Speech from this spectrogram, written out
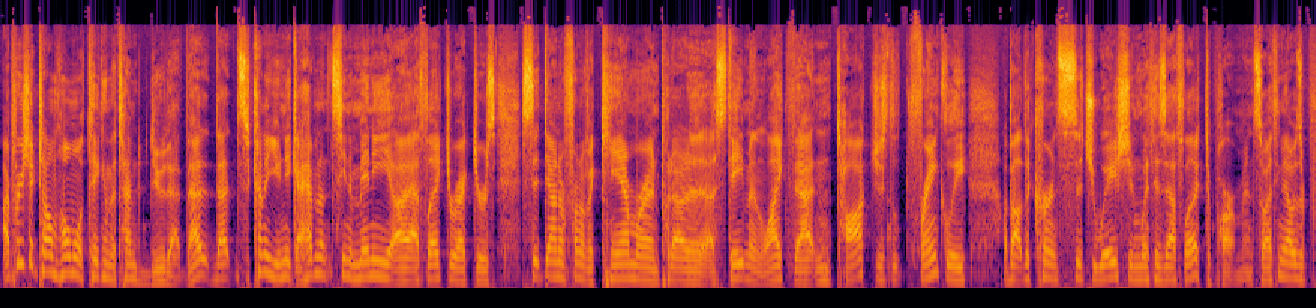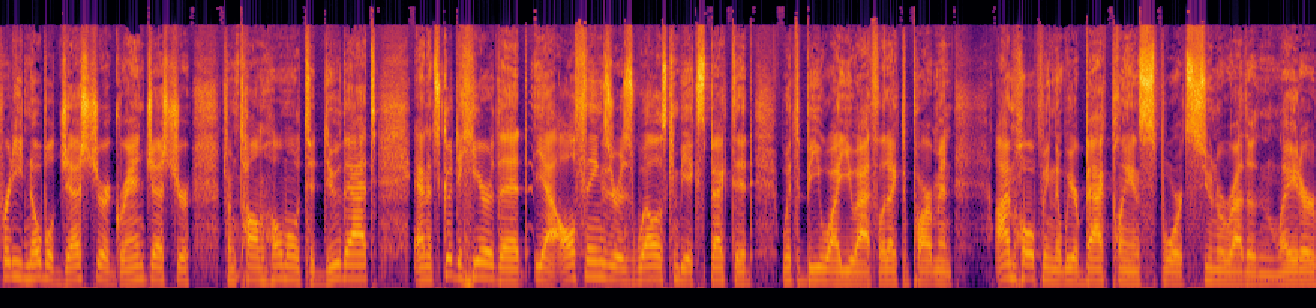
I appreciate Tom Holmoe taking the time to do that. That that's kind of unique. I haven't seen many uh, athletic directors sit down in front of a camera and put out a, a, statement like that and talk just frankly about the current situation with his athletic department. So I think that was a pretty noble gesture, a grand gesture from Tom Holmoe to do that. And it's good to hear that yeah, all things are as well as can be expected with the BYU athletic department. I'm hoping that we are back playing sports sooner rather than later.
